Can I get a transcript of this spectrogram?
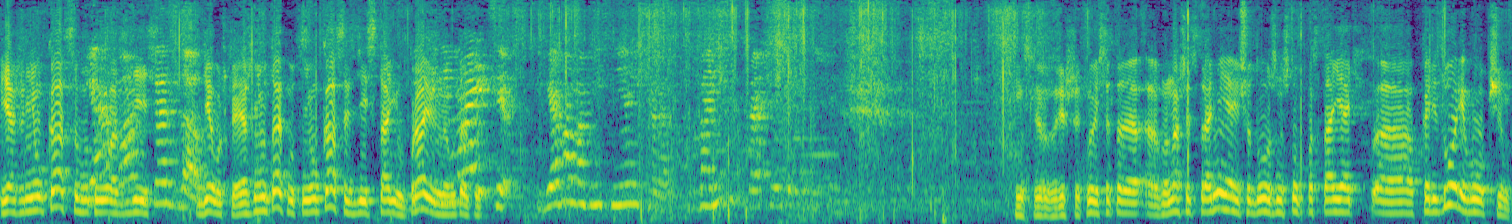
я же не у кассы вот Я у вас вам здесь. сказала. Девушка, я же не вот так вот, не у кассы здесь стою, правильно? Вот так вот. Понимаете, я вам объясняю еще раз. Звоните, спрашивайте разрешение. В смысле разрешить? То есть это э, в нашей стране я еще должен, чтобы постоять э, в коридоре, в общем,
